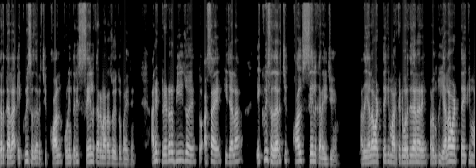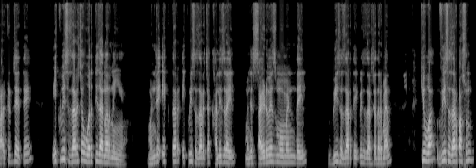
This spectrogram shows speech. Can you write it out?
तर त्याला एकवीस हजारची कॉल कोणीतरी सेल करणारा जो आहे तो पाहिजे. आणि ट्रेडर बी जो आहे तो असा आहे की ज्याला एकवीस हजारची कॉल सेल करायची आहे. आता याला वाटतंय की मार्केट वरती जाणार आहे परंतु याला वाटतंय की मार्केट जे आहे ते एकवीस हजारच्या वरती जाणार नाहीये. म्हणजे एक तर एकवीस हजारच्या खालीच राहील म्हणजे साईडवेज मुवमेंट देईल वीस हजार ते एकवीस हजारच्या दरम्यान किंवा वीस हजारपासून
